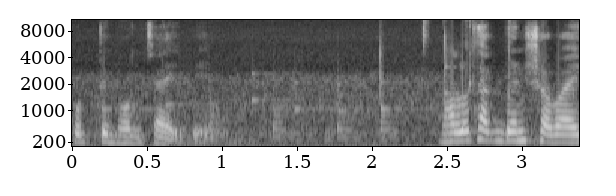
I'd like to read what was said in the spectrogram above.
করতে মন চাইবে। ভালো থাকবেন সবাই।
